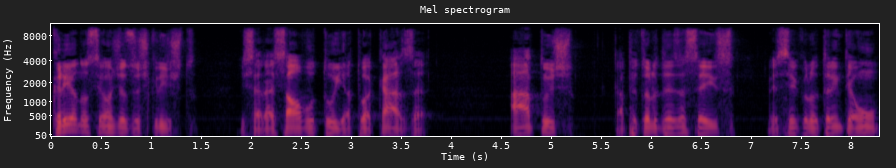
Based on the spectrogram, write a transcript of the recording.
Creia no Senhor Jesus Cristo e serás salvo tu e a tua casa. Atos, capítulo 16, versículo 31.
